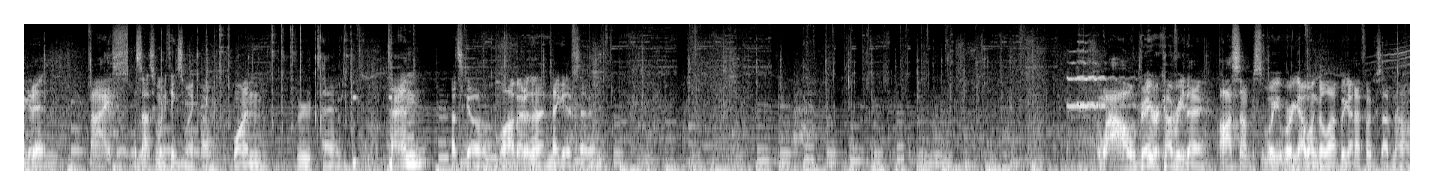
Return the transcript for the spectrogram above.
We get it? Nice. Let's ask him what he thinks of my car. One through 10. 10? Let's go. A lot better than that negative seven. Wow, great recovery there. Awesome. So we, we got one goal up. We gotta focus up now.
